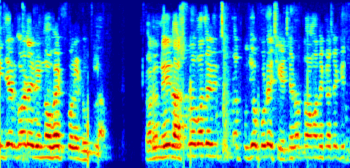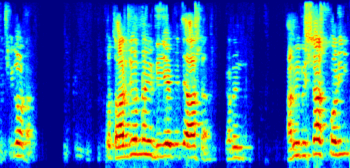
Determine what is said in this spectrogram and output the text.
নিজের ঘরে রিনোভেট করে ঢুকলাম। কারণ এই রাষ্ট্রবাদের পুজো করেছি, এছাড়া তো আমাদের কাছে কিছু ছিল না। তো তার জন্য এই বিজেপিতে আসা। কারণ আমি বিশ্বাস করি,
